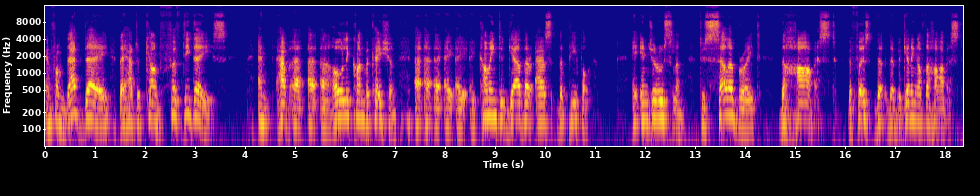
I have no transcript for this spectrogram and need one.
And from that day, they had to count 50 days and have a, a, a holy convocation, a, a, a, coming together as the people in Jerusalem to celebrate the harvest, the first, the, the beginning of the harvest.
